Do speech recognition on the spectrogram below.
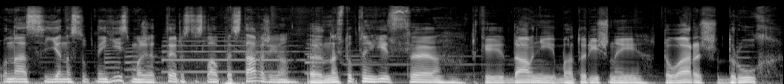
у нас є наступний гість. Може, ти, Ростислав, представиш його? Е, Наступний гість це такий давній багаторічний товариш, друг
